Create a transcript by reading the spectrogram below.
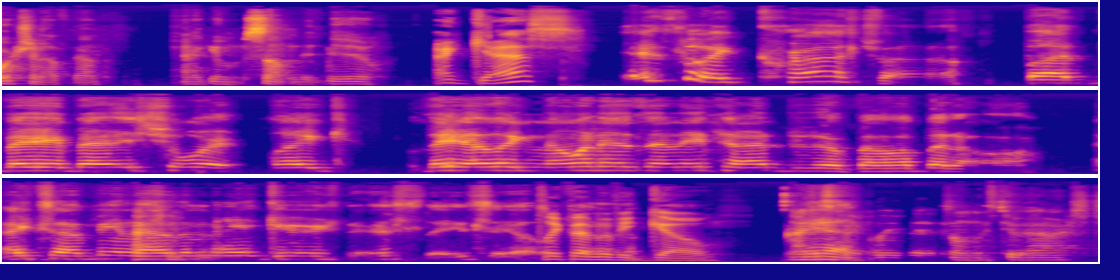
portion of them. Kind of give them something to do. I guess. It's like Crash, but very, very short. Like they like no one has any time to develop at all, except you know the main characters. They say It's like that movie Go. I Yeah. just can't believe that it's almost two hours.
